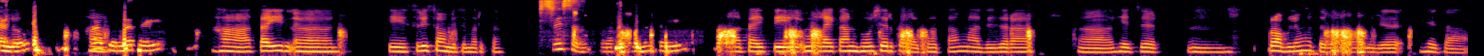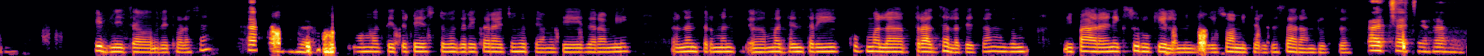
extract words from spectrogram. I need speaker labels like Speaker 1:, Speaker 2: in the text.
Speaker 1: Hello.
Speaker 2: हा
Speaker 1: बोला ताई.
Speaker 2: हा ताई ते श्री स्वामी समर्थ
Speaker 1: श्री बोला ताई.
Speaker 2: हा ताई ते मला एक अनुभव शेअर करायचा होता. माझे जरा ह्याचे प्रॉब्लेम होता जरा म्हणजे ह्याचा किडनीचा वगैरे थोडासा. मग त्याचे टेस्ट वगैरे करायचे होते. मग ते जरा मी नंतर मध्यंतरी खूप मला त्रास झाला त्याचा. मग मी पारायण एक सुरू केलं म्हणजे स्वामीचरित्र सारामृतचं.
Speaker 1: अच्छा अच्छा. हा हा.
